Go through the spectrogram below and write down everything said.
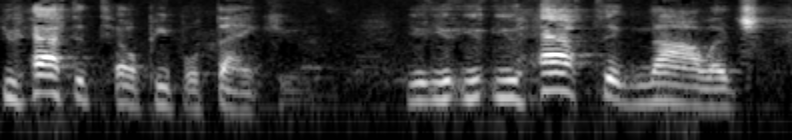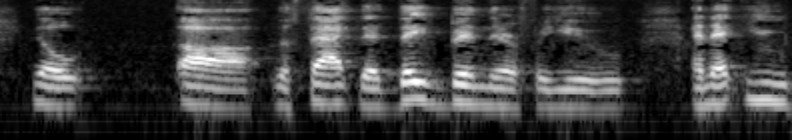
you have to tell people thank you. You, you, you have to acknowledge, you know, uh, the fact that they've been there for you and that you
